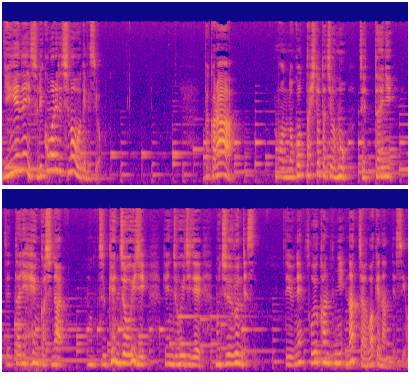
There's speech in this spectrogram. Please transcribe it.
う DNA に刷り込まれてしまうわけですよ。だからもう残った人たちはもう絶対に絶対に変化しない。もう現状維持現状維持でもう十分です。っていうねそういう感じになっちゃうわけなんですよ。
